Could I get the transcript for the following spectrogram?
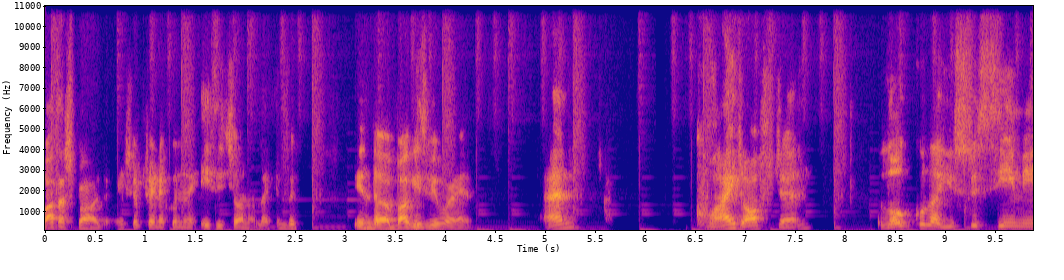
বাতাস পাওয়া যায় এসব ট্রেনে কোনো এসি ছিল না like in the in the buggies we were in and quite often লোকগুলা used to see me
